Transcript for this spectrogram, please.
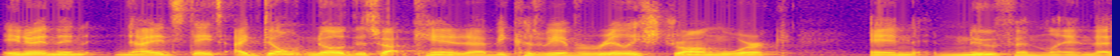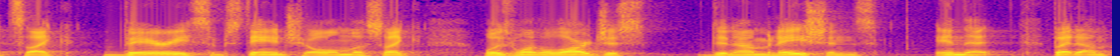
You know, in the United States, I don't know this about Canada because we have a really strong work in Newfoundland that's like very substantial, almost like was one of the largest denominations in that. But um,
